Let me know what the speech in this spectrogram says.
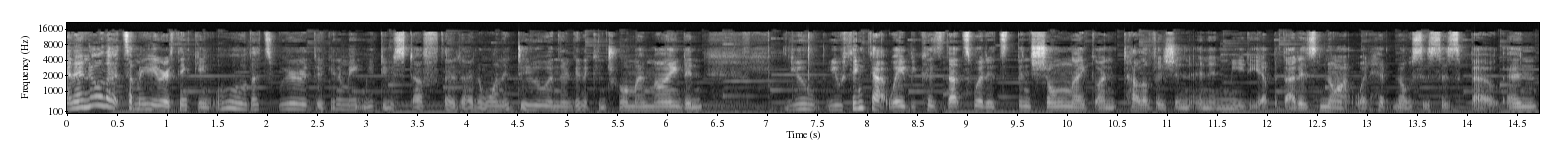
And I know that some of you are thinking, oh, that's weird. They're going to make me do stuff that I don't want to do, and they're going to control my mind. And you you think that way because that's what it's been shown like on television and in media, but that is not what hypnosis is about. And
